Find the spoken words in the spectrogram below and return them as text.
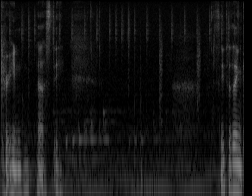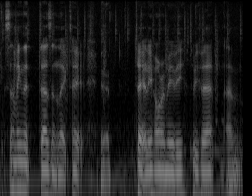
Green, nasty. Just need to think something that doesn't look to- totally horror movie. To be fair, um,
